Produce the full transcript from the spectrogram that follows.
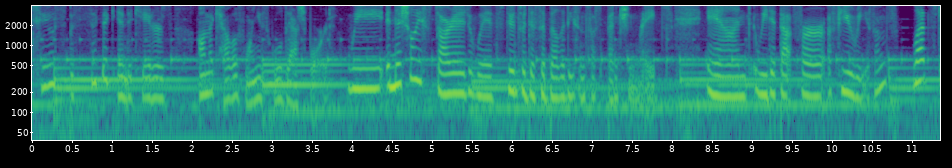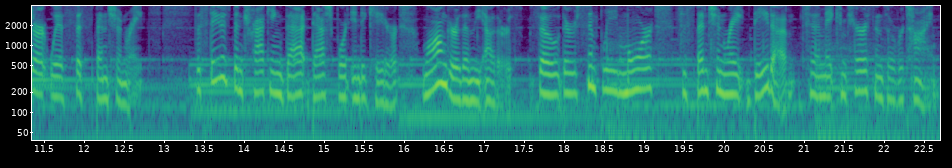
two specific indicators on the California School Dashboard. We initially started with students with disabilities and suspension rates, and we did that for a few reasons. Let's start with suspension rates. The state has been tracking that dashboard indicator longer than the others, so there's simply more suspension rate data to make comparisons over time.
